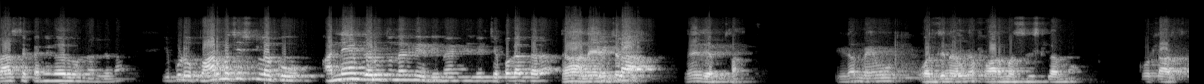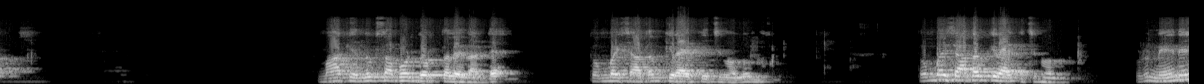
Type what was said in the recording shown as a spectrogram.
రాష్ట్ర కన్వీనర్ ఉన్నారు కదా ఇప్పుడు ఫార్మసిస్టులకు అన్యాయం జరుగుతుందని మీరు డిమాండ్ మీరు చెప్పగలుగుతారా నేను? చెప్తా. నేను చెప్తా ఇక్కడ మేము ఒరిజినల్గా ఫార్మసిస్ట్లము కొట్లాడుతాం మాకెందుకు సపోర్ట్ దొరకలేదంటే తొంభై శాతం కిరాయికి ఇచ్చిన వాళ్ళు ఉన్నారు. తొంభై శాతం కిరాయికి ఇచ్చిన వాళ్ళు ఇప్పుడు నేనే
